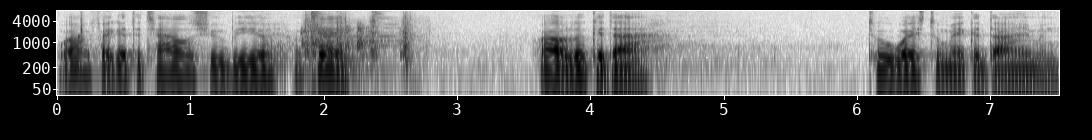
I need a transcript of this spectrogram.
Well, if I get the towel, should be uh, okay. Wow, look at that. Two ways to make a diamond.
